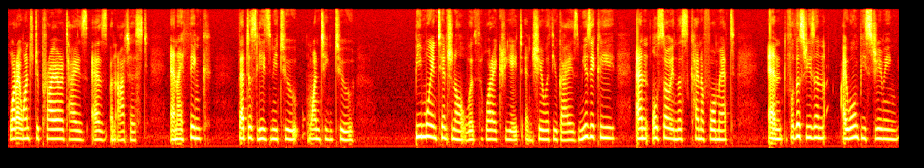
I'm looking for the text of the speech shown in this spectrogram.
what I wanted to prioritize as an artist. And I think that just leads me to wanting to be more intentional with what I create and share with you guys musically and also in this kind of format. And for this reason, I won't be streaming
